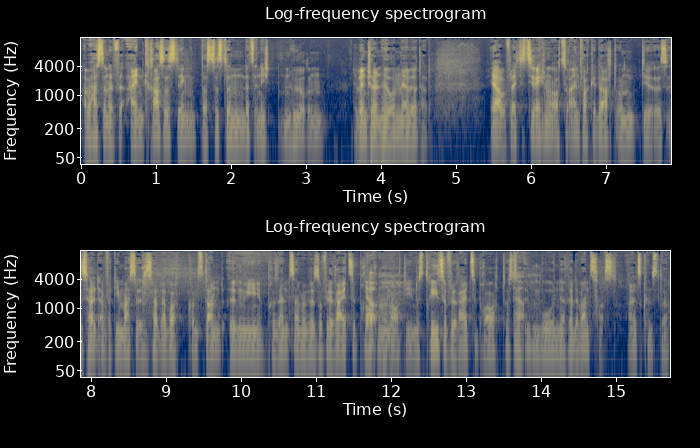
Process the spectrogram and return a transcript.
aber hast dann halt für ein krasses Ding, dass das dann letztendlich einen höheren, eventuell einen höheren Mehrwert hat. Ja, aber vielleicht ist die Rechnung auch zu einfach gedacht und die, es ist halt einfach die Masse. Es ist halt einfach konstant irgendwie präsent sein, weil wir so viel Reize brauchen ja. und auch die Industrie so viel Reize braucht, dass ja. du irgendwo eine Relevanz hast als Künstler.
